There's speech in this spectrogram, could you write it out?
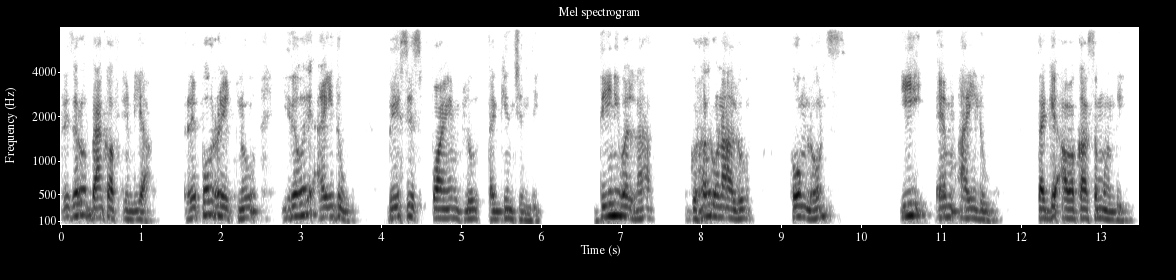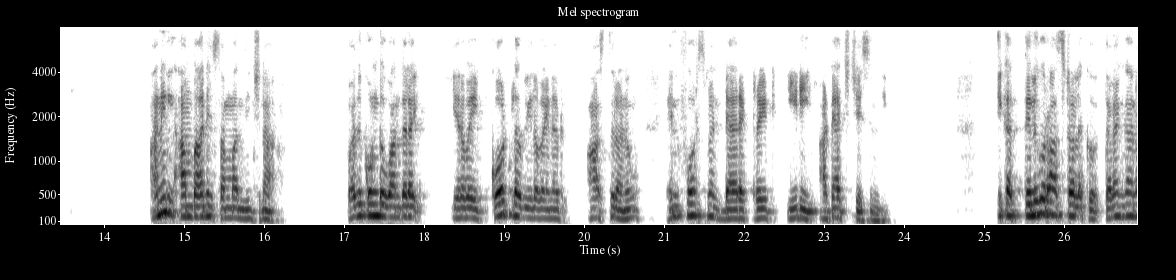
reserve bank of India repo రేట్ను ఇరవై ఐదు బేసిస్ పాయింట్లు తగ్గించింది. దీనివల్ల గృహ రుణాలు హోమ్ లోన్స్ ఈఎంఐలు తగ్గే అవకాశం ఉంది. అనిల్ అంబానీ సంబంధించిన పదకొండు వందల ఇరవై కోట్ల విలువైన ఆస్తులను ఎన్ఫోర్స్మెంట్ డైరెక్టరేట్ ఈడీ అటాచ్ చేసింది. ఇక తెలుగు రాష్ట్రాలకు తెలంగాణ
